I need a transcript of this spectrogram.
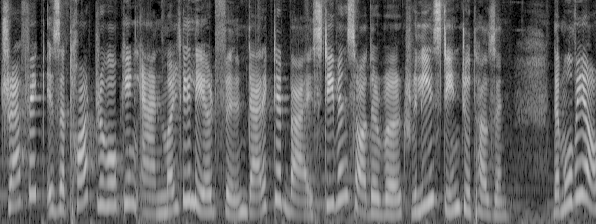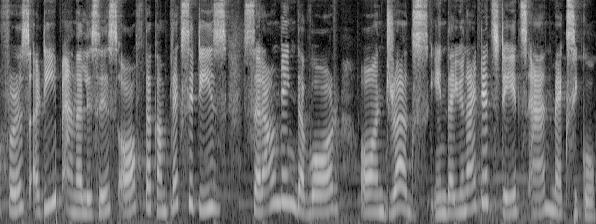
Traffic is a thought provoking and multi layered film directed by Steven Soderbergh, released in 2000. The movie offers a deep analysis of the complexities surrounding the war on drugs in the United States and Mexico.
